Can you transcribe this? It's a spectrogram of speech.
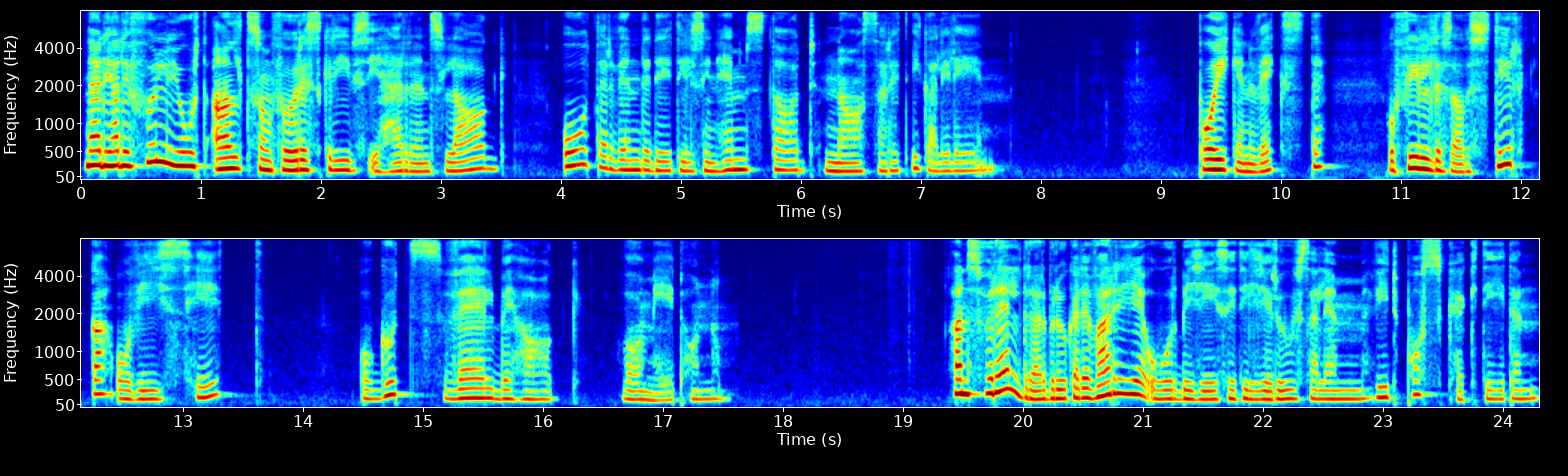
När de hade fullgjort allt som föreskrivs i Herrens lag återvände de till sin hemstad Nasaret i Galileen. Pojken växte och fylldes av styrka och vishet och Guds välbehag var med honom. Hans föräldrar brukade varje år bege sig till Jerusalem vid påskhögtiden.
